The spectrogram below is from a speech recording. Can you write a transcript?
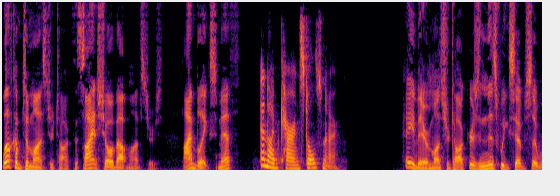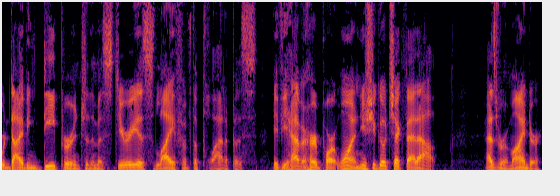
Welcome to Monster Talk, the science show about monsters. I'm Blake Smith. And I'm Karen Stollznow. Hey there, Monster Talkers. In this week's episode, we're diving deeper into the mysterious life of the platypus. If you haven't heard part one, you should go check that out. As a reminder,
